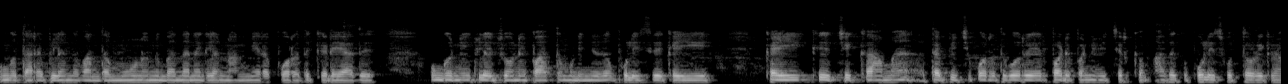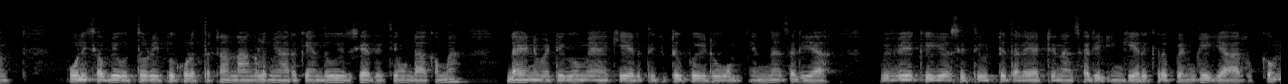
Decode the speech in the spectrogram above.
உங்கள் தரப்பிலிருந்து வந்த மூணு நிபந்தனைகளை நான் மீற போகிறது கிடையாது. உங்கள் நியூக்ளியர் ஜோனை பார்த்து முடிஞ்சதும் போலீஸு கை கைக்கு சிக்காமல் தப்பிச்சு போகிறதுக்கு ஒரு ஏற்பாடு பண்ணி வச்சிருக்கோம். அதுக்கு போலீஸ் ஒத்துழைக்கணும். போலீஸ் அப்படி ஒத்துழைப்பு கொடுத்துட்டா நாங்களும் யாருக்கும் எந்த உயிர் சேதத்தையும் உண்டாக்காமல் டைனமெட்டிக்கும் ஆக்கி எடுத்துக்கிட்டு போயிடுவோம். என்ன சரியா? விவேக்கு யோசித்து விட்டு தலையாட்டினா சரி. இங்கே இருக்கிற பெண்கள் யாருக்கும்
